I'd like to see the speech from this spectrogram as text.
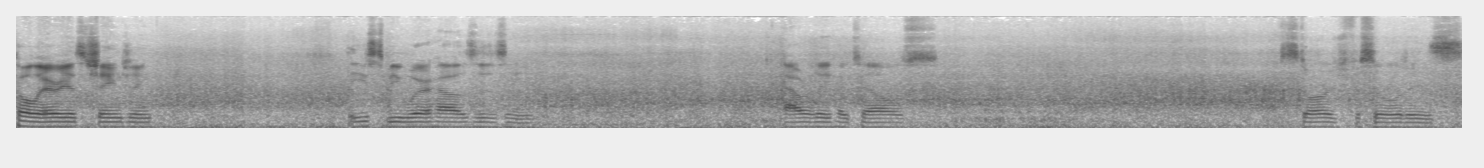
Whole area is changing. There used to be warehouses and hourly hotels, storage facilities.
